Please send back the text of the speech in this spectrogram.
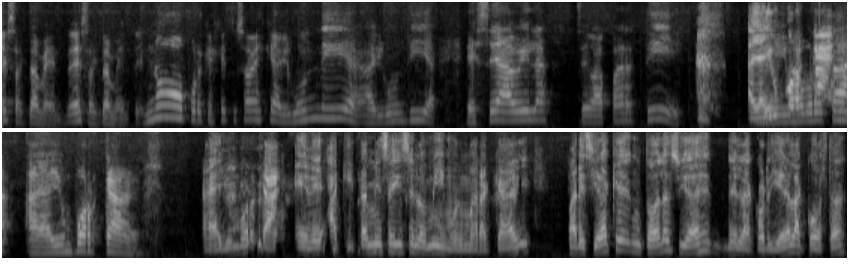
Exactamente, exactamente. No, porque es que tú sabes que algún día, algún día, ese Ávila se va a partir. Ahí hay un brotar- ahí hay un volcán. Hay un volcán. De- Aquí también se dice lo mismo. En Maracay, pareciera que en todas las ciudades de la cordillera de la costa,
